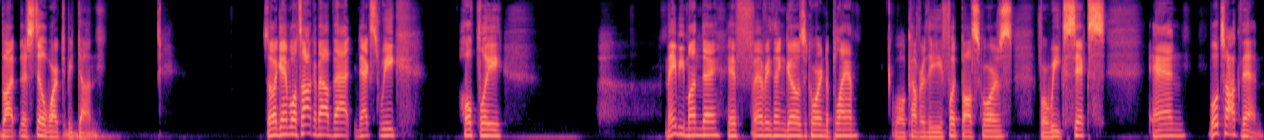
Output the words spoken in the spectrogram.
but there's still work to be done. So again, we'll talk about that next week. Hopefully, maybe Monday if everything goes according to plan. We'll cover the football scores for week six, and we'll talk then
